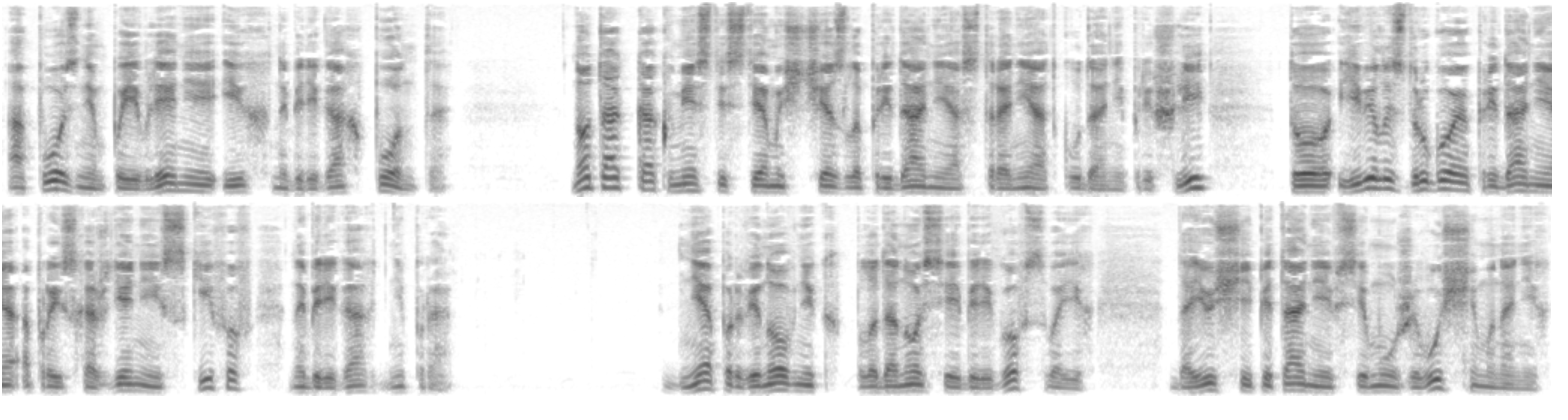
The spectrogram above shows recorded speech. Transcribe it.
о позднем появлении их на берегах Понта. Но так как вместе с тем исчезло предание о стране, откуда они пришли, то явилось другое предание о происхождении скифов на берегах Днепра. Днепр — виновник плодоносия берегов своих, дающий питание всему живущему на них,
